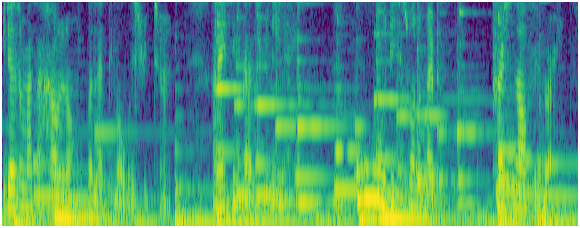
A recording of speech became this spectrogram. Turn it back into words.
It doesn't matter how long, but like they always return. And I think that's really nice. Oh, this is one of my personal favorites.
